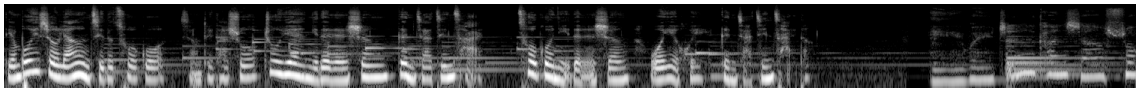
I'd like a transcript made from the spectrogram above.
点播一首梁咏琪的《错过》，想对他说：祝愿你的人生更加精彩。错过你的人生，我也会更加精彩的。以为只看小说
